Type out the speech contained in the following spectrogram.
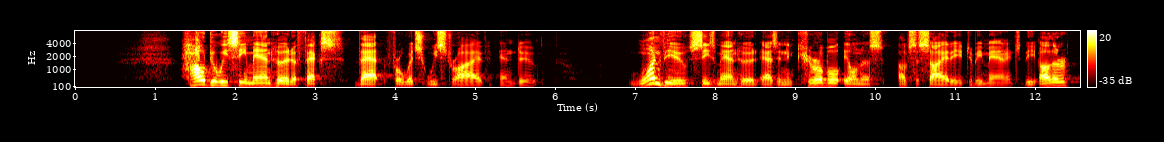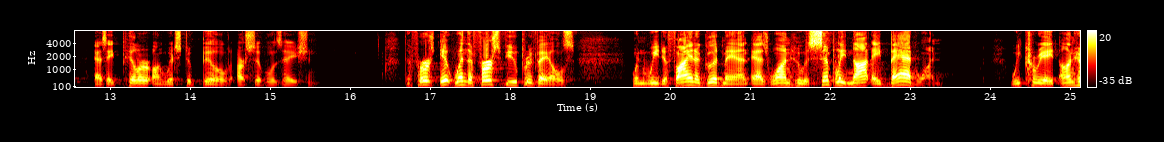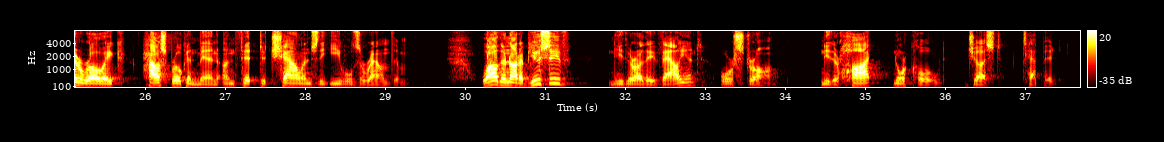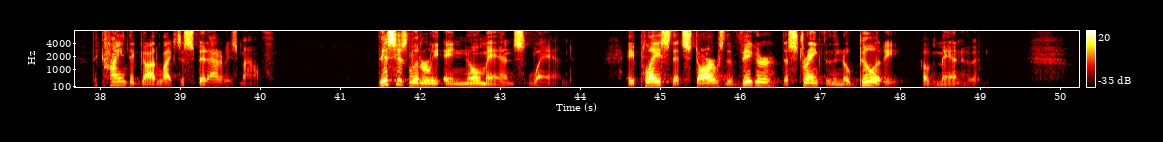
How do we see manhood affects that for which we strive and do? One view sees manhood as an incurable illness of society to be managed, the other as a pillar on which to build our civilization. The first, it, when the first view prevails, when we define a good man as one who is simply not a bad one, we create unheroic, housebroken men unfit to challenge the evils around them. While they're not abusive, neither are they valiant or strong, neither hot nor cold, just tepid, the kind that God likes to spit out of his mouth. This is literally a no man's land, a place that starves the vigor, the strength, and the nobility of manhood.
